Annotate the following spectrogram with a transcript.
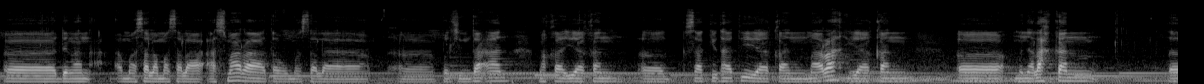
uh, dengan masalah-masalah asmara atau masalah uh, percintaan, maka ia akan uh, sakit hati, ia akan marah, ia akan menyalahkan e,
